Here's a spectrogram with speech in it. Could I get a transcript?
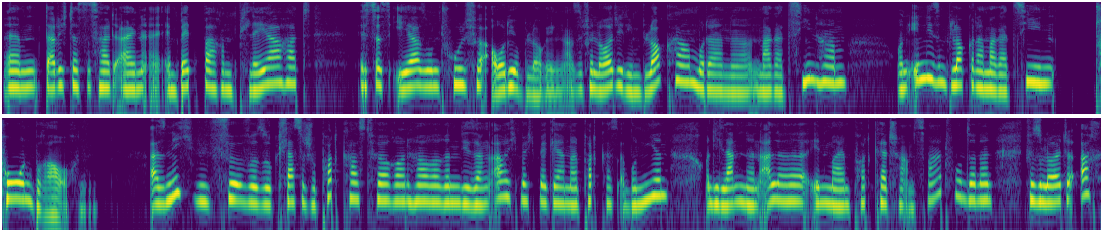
ähm, dadurch, dass es halt einen äh, embeddbaren Player hat, ist das eher so ein Tool für Audioblogging. Also für Leute, die einen Blog haben oder eine, ein Magazin haben und in diesem Blog oder Magazin Ton brauchen. Also nicht wie für, für so klassische Podcast-Hörer und Hörerinnen, die sagen, ah, ich möchte mir gerne meinen Podcast abonnieren und die landen dann alle in meinem Podcatcher am Smartphone, sondern für so Leute, ach,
